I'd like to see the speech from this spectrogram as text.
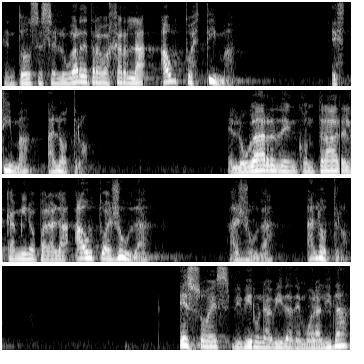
Entonces, en lugar de trabajar la autoestima, estima al otro en lugar de encontrar el camino para la autoayuda, ayuda al otro. Eso es vivir una vida de moralidad,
